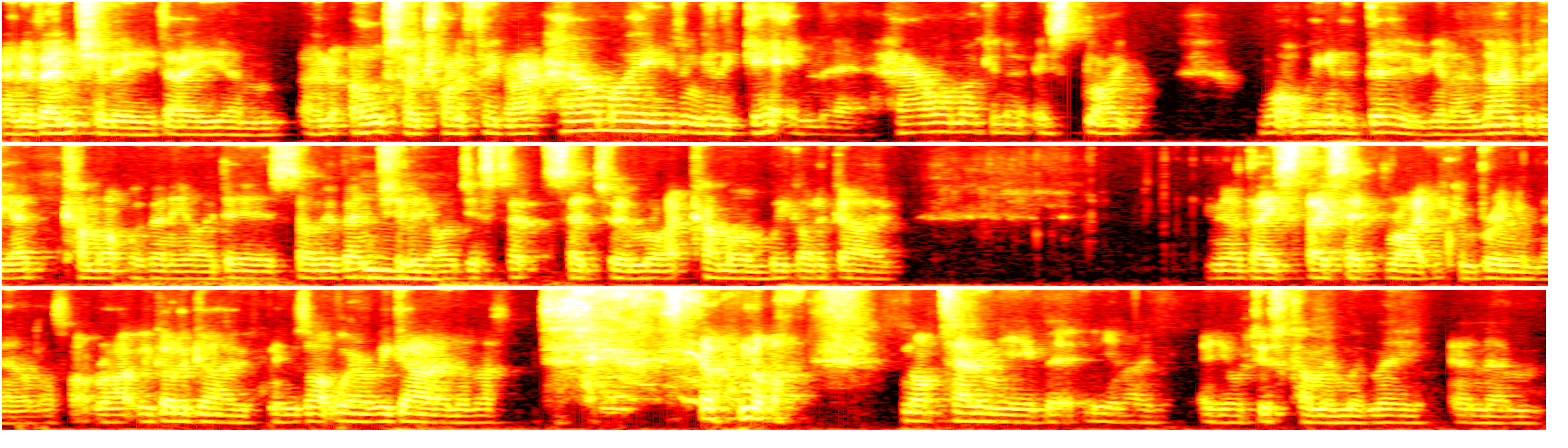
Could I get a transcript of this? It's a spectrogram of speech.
And eventually they um, and also trying to figure out how am I even going to get him there? How am I going to? It's like, what are we going to do? You know, nobody had come up with any ideas. So eventually, I just said- said to him, right, come on, we got to go you know, they they said, right, you can bring him now. And I was like, right, we got to go. And he was like, where are we going? And I said, I'm not not telling you, but you know, you're just coming with me. And um,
